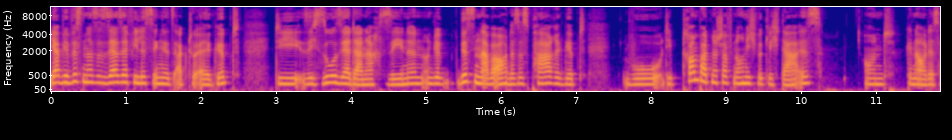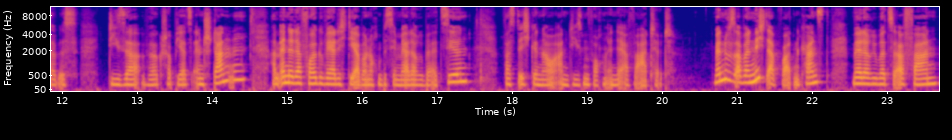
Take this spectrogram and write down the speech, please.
Ja, wir wissen, dass es sehr, sehr viele Singles aktuell gibt, die sich so sehr danach sehnen. Und wir wissen aber auch, dass es Paare gibt, wo die Traumpartnerschaft noch nicht wirklich da ist. Und genau deshalb ist dieser Workshop jetzt entstanden. Am Ende der Folge werde ich dir aber noch ein bisschen mehr darüber erzählen, was dich genau an diesem Wochenende erwartet. Wenn du es aber nicht abwarten kannst, mehr darüber zu erfahren,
